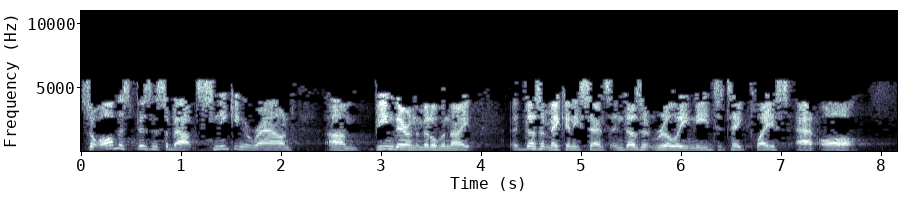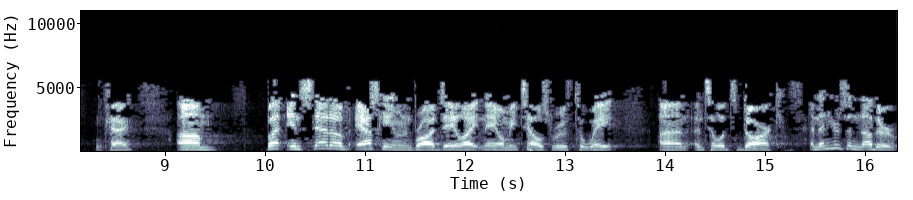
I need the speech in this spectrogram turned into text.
So all this business about sneaking around, um, being there in the middle of the night, it doesn't make any sense and doesn't really need to take place at all. Okay? Um, but instead of asking him in broad daylight, Naomi tells Ruth to wait uh, until it's dark. And then here's another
